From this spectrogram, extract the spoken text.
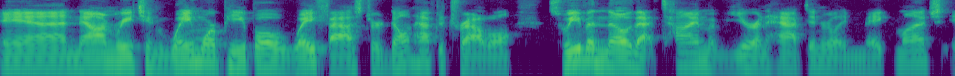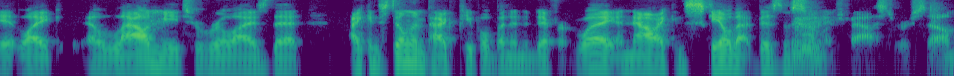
and now i'm reaching way more people way faster don't have to travel so even though that time of year and a half didn't really make much it like allowed me to realize that i can still impact people but in a different way and now i can scale that business so much faster so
